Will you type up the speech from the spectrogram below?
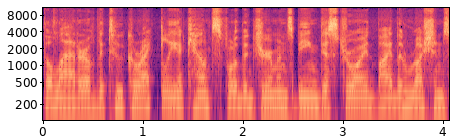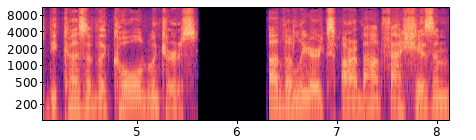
the latter of the two correctly accounts for the Germans being destroyed by the Russians because of the cold winters. Other lyrics are about fascism,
